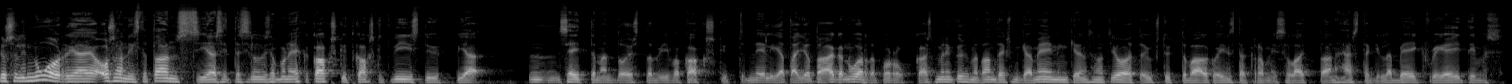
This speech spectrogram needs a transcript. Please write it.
jossa oli nuoria ja osa niistä tanssia sitten sillä oli semmoinen ehkä 20-25 tyyppiä 17-24 mm, tai jotain aika nuorta porukkaa. Sitten menin kysymään, että anteeksi mikä meininki, ja sanoin, että joo, että yksi tyttö vaan alkoi Instagramissa laittaa hashtagillä Bay Creatives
